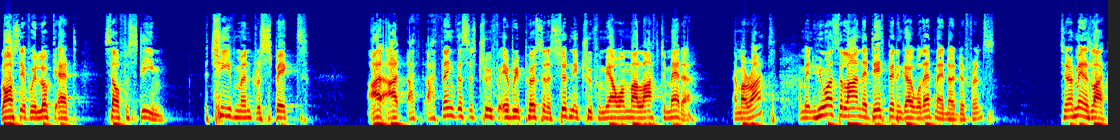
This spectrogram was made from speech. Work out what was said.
Lastly, if we look at self esteem, achievement, respect, I, I, I think this is true for every person. It's certainly true for me. I want my life to matter. Am I right? I mean, who wants to lie on their deathbed and go, well, that made no difference? Do you know what I mean? It's like,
